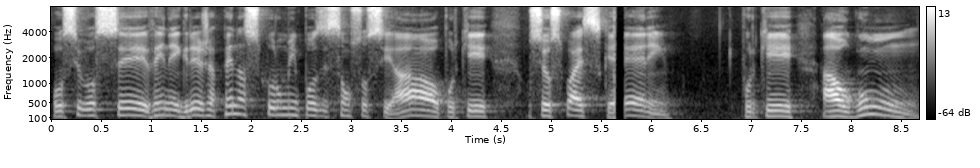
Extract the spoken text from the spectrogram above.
ou se você vem na igreja apenas por uma imposição social, porque os seus pais querem, porque há algum,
